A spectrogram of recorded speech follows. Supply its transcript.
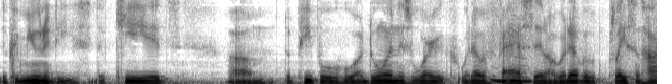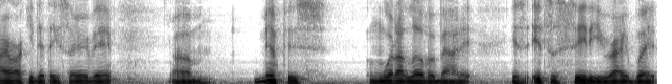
the communities, the kids, um, the people who are doing this work, whatever facet or whatever place in hierarchy that they serve at. Um, Memphis, and what I love about it is it's a city, right? But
